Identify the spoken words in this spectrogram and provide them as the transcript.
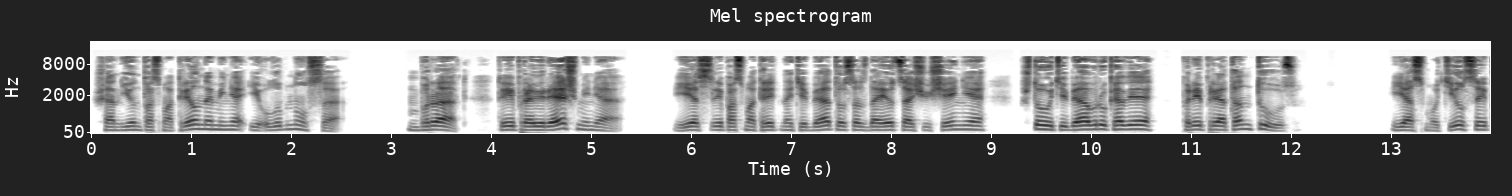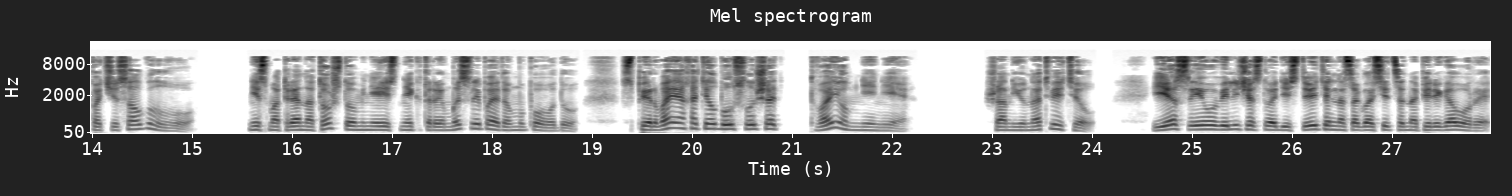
Шан Юн посмотрел на меня и улыбнулся. «Брат, ты проверяешь меня? Если посмотреть на тебя, то создается ощущение, что у тебя в рукаве припрятан туз». Я смутился и почесал голову. Несмотря на то, что у меня есть некоторые мысли по этому поводу, сперва я хотел бы услышать твое мнение. Шан Юн ответил, если его величество действительно согласится на переговоры,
